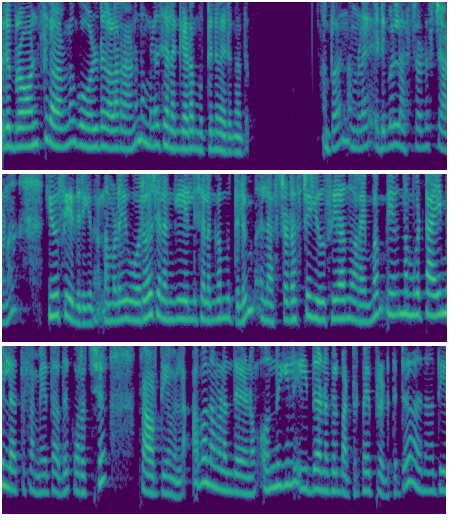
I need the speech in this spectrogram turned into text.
ഒരു ബ്രോൺസ് കളർന്ന് ഗോൾഡ് കളറാണ് നമ്മൾ ചിലങ്കയുടെ മുത്തിന് വരുന്നത്. അപ്പോൾ നമ്മൾ എഡിബിൾ ലസ്റ്റഡസ്റ്റ് ആണ് യൂസ് ചെയ്തിരിക്കുന്നത്. നമ്മൾ ഈ ഓരോ ചിലങ്കയിൽ ചിലങ്കമുത്തിലും ലസ്റ്റഡസ്റ്റ് യൂസ് ചെയ്യുക എന്ന് പറയുമ്പം നമുക്ക് ടൈം ഇല്ലാത്ത സമയത്ത് അത് കുറച്ച് പ്രാവർത്തികമല്ല. അപ്പോൾ നമ്മൾ എന്ത് ചെയ്യണം? ഒന്നുകിൽ ഇത് കണക്കൊരു ബട്ടർ പേപ്പർ എടുത്തിട്ട് അതിനകത്ത് ഈ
